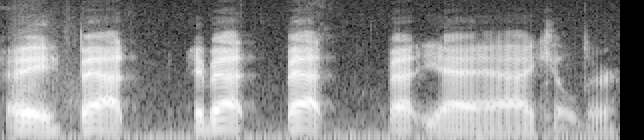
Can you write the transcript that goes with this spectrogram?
Hey, bat. Hey, bat. Bat. Bat. Yeah, I killed her.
